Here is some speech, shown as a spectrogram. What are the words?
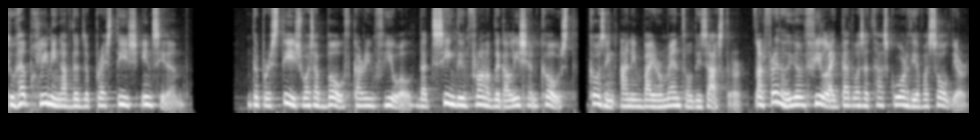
to help cleaning up the Prestige incident. The Prestige was a boat carrying fuel that sank in front of the Galician coast, causing an environmental disaster. Alfredo didn't feel like that was a task worthy of a soldier,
